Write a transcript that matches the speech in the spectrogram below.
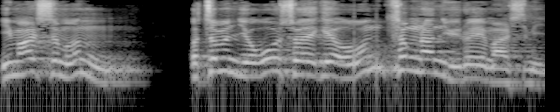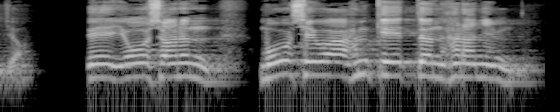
이 말씀은 어쩌면 여호수아에게 엄청난 위로의 말씀이죠. 왜 여호수아는 모세와 함께 했던 하나님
